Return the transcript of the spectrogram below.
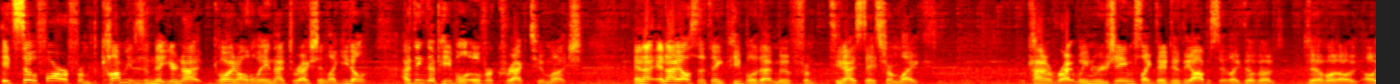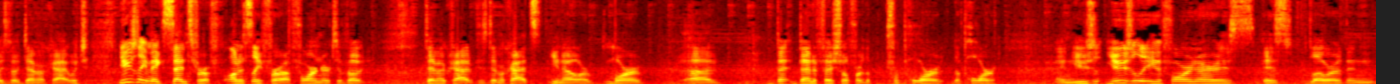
it's so far from communism that you're not going all the way in that direction. Like you don't. I think that people overcorrect too much, and I, and I also think people that move from the United States from like kind of right wing regimes, like they do the opposite. Like they'll vote, they'll always vote Democrat, which usually makes sense for honestly for a foreigner to vote Democrat because Democrats, you know, are more uh, be- beneficial for the for poor the poor, and usually usually a foreigner is is lower than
